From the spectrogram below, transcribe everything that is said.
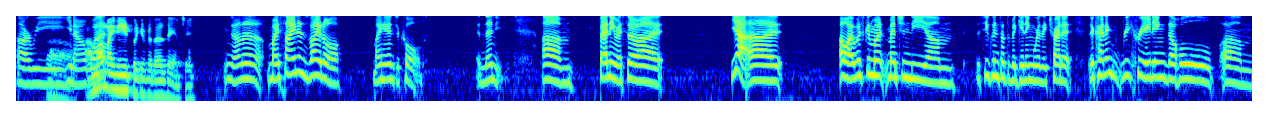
Are we, you know, I'm what? on my knees looking for those answers. No, no, no. My sign is vital. My hands are cold. And then. Um, but anyway, so, uh, yeah, uh, oh, I was gonna m- mention the, um, the sequence at the beginning where they try to, they're kind of recreating the whole, um,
